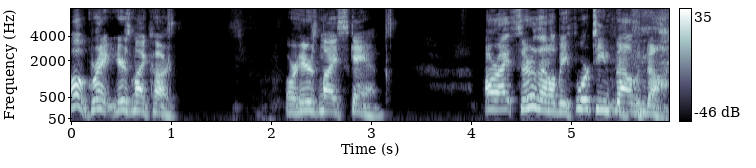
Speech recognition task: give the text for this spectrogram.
Oh, great! Here's my card, or here's my scan. All right, sir, that'll be fourteen thousand dollars.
